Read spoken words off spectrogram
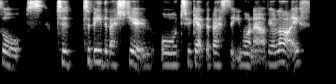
thoughts to, to be the best you or to get the best that you want out of your life,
